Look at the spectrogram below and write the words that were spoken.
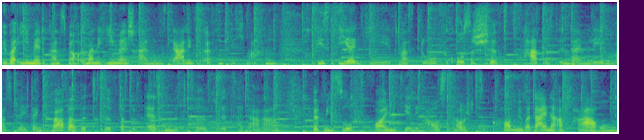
über E-Mail. Du kannst mir auch immer eine E-Mail schreiben, du musst gar nichts öffentlich machen, wie es dir geht, was du für große Shifts hattest in deinem Leben, was vielleicht deinen Körper betrifft, was das Essen betrifft, etc. Ich würde mich so freuen, mit dir in den Austausch zu kommen, über deine Erfahrungen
